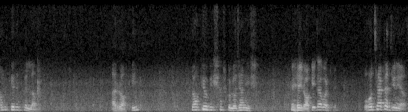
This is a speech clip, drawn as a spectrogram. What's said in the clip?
আমি কেঁদে ফেললাম। আর রকি? রকিও বিশ্বাস করল জানিস? এই রকিটা আবার কে? ও হচ্ছে একটা জিনিয়াস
